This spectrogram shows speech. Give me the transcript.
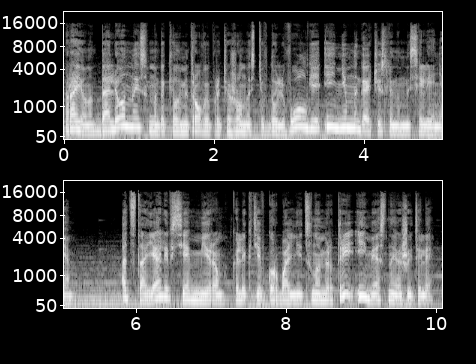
Район отдаленный, с многокилометровой протяженностью вдоль Волги и немногочисленным населением. Отстояли всем миром коллектив горбольницы номер три и местные жители –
